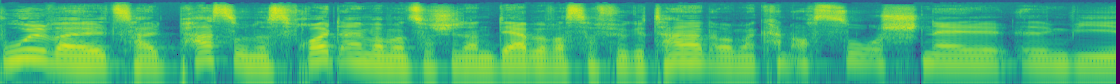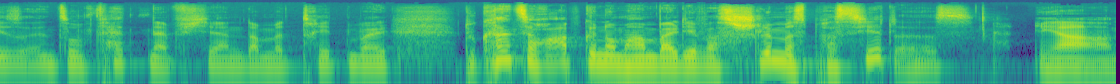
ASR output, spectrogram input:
cool, weil es halt passt und es freut einen, weil man zum Beispiel dann derbe was dafür getan hat, aber man kann auch so schnell irgendwie in so ein Fettnäpfchen damit treten, weil du kannst ja auch abgenommen haben, weil dir was Schlimmes passiert ist. Ja,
